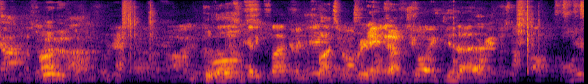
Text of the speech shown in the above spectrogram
a five. Dwarves getting five. Getting a five, so we'll read that. And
